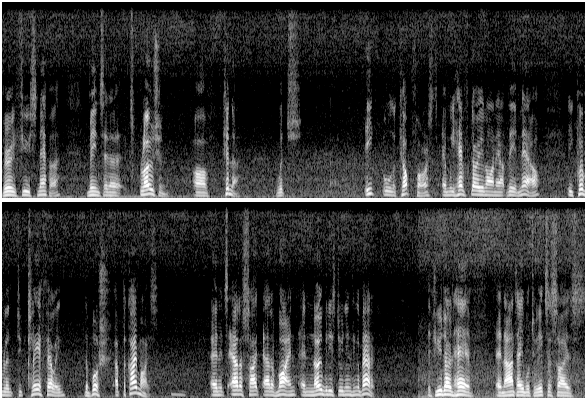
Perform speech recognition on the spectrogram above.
very few snapper, means an explosion of kinna, which eat all the kelp forests, and we have going on out there now equivalent to clear felling the bush up the kaimais. Mm. And it's out of sight, out of mind, and nobody's doing anything about it. If you don't have and aren't able to exercise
